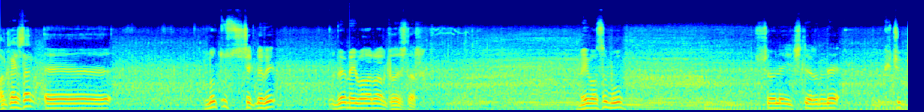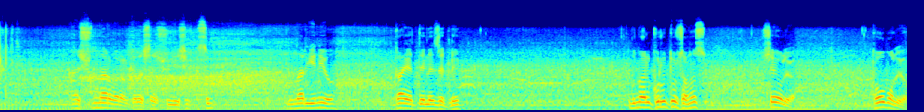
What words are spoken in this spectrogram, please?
Arkadaşlar eee lotus çiçekleri ve meyveleri arkadaşlar. Meyvası bu. Şöyle içlerinde küçük ha, şunlar var arkadaşlar şu yeşil kısım. Bunlar yeniyor. Gayet de lezzetli. Bunları kurutursanız şey oluyor. Tohum oluyor.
